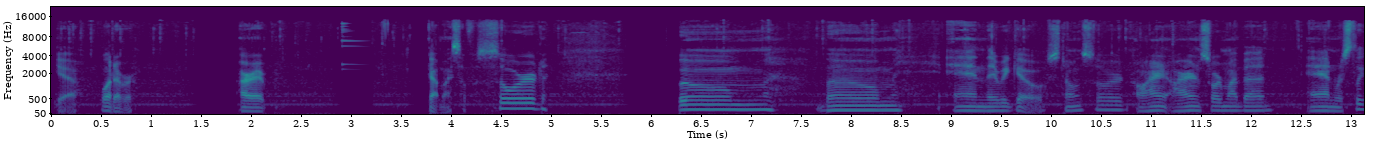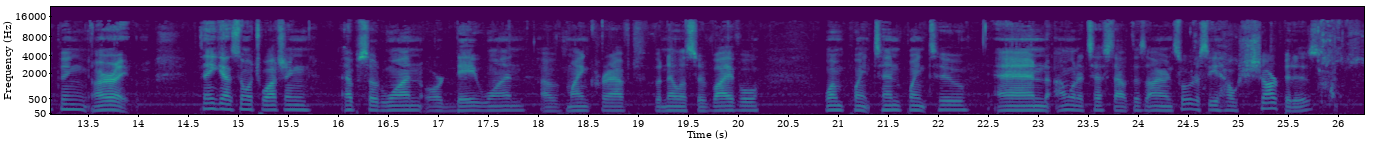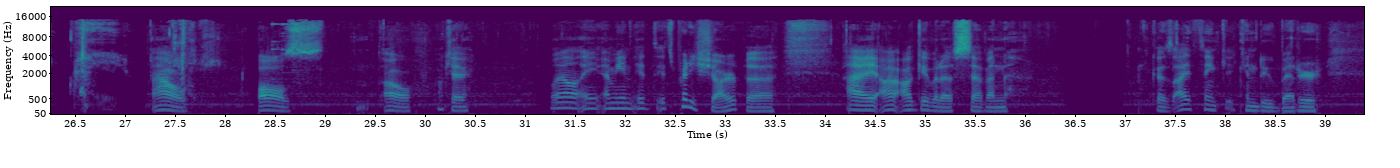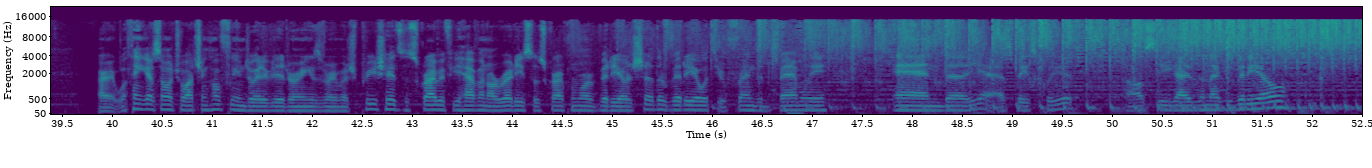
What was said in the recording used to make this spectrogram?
Yeah, whatever. Alright. Got myself a sword. Boom. Boom. And there we go. Stone sword. Oh, iron, iron sword, my bad. And we're sleeping. Alright. Thank you guys so much for watching episode 1 or day 1 of Minecraft Vanilla Survival 1.10.2 and I'm gonna test out this iron sword to see how sharp it is. Ow. Balls. Oh, okay. Well, I, I mean, it, it's pretty sharp. Uh, I, I, will give it a 7. Because I think it can do better. Alright, well thank you guys so much for watching. Hopefully you enjoyed. If you did, ring is very much appreciated. Subscribe if you haven't already. Subscribe for more videos. Share the video with your friends and family. And uh, yeah, that's basically it. I'll see you guys in the next video.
